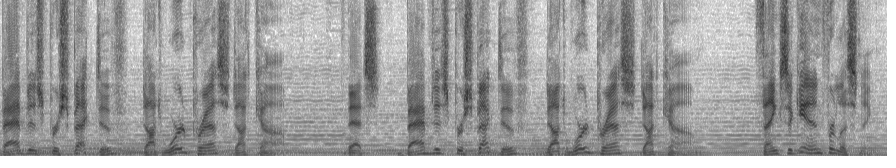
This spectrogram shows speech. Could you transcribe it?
baptistperspective.wordpress.com. That's baptistperspective.wordpress.com. Thanks again for listening.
